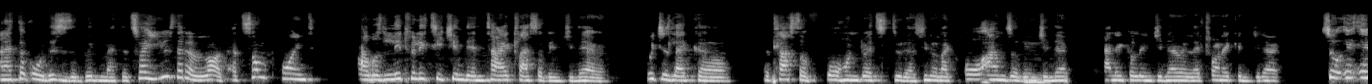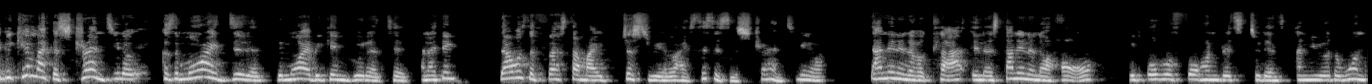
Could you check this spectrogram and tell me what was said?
And I thought, oh, this is a good method. So I used that a lot. At some point, I was literally teaching the entire class of engineering, which is like a, a class of 400 students, you know, like all arms of mm. engineering, mechanical engineering, electronic engineering. So it, it became like a strength, you know, because the more I did it, the more I became good at it. And I think that was the first time I just realized this is a strength, you know, standing in a class, in a, standing in a hall with over 400 students and you're the one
